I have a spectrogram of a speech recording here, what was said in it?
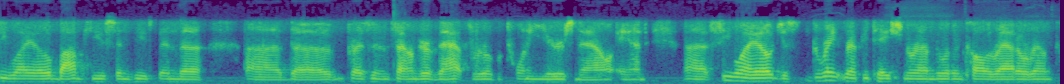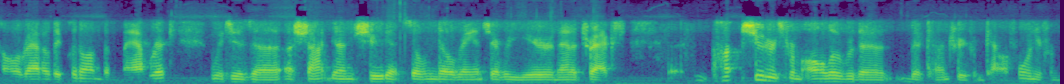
CYO, Bob Hewson, he's been the uh, the president and founder of that for over 20 years now. And uh, CYO, just great reputation around northern Colorado, around Colorado. They put on the Maverick, which is a, a shotgun shoot at Sylvan Dale Ranch every year, and that attracts uh, shooters from all over the the country, from California, from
